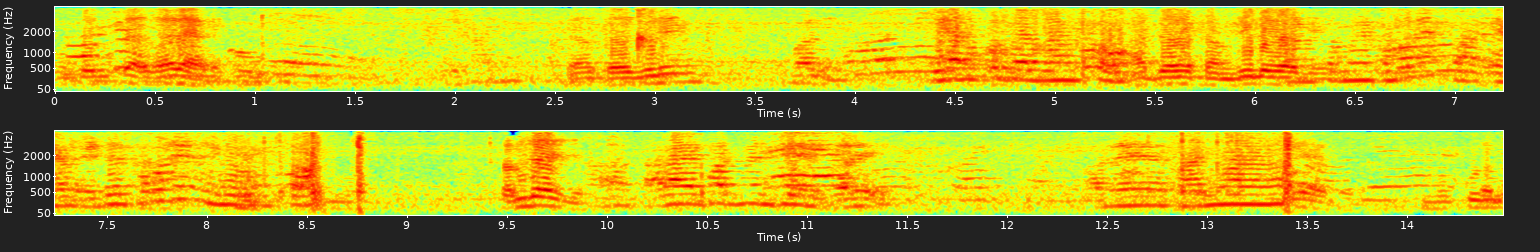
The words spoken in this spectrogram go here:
મુકુંદ ચાલ્યા કરે. તમે ખબર પડી? આ જરા સમજી લેવા સમજાય છે? મુકુંદ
